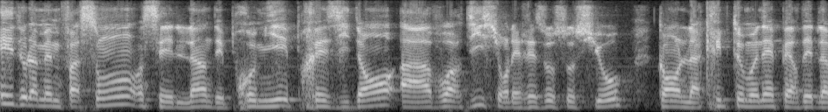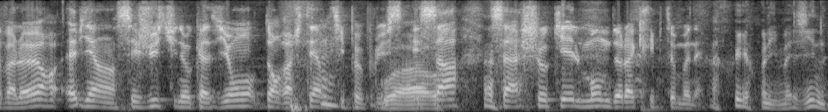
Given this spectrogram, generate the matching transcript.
Et de la même façon, c'est l'un des premiers présidents à avoir dit sur les réseaux sociaux, quand la crypto-monnaie perdait de la valeur, eh bien, c'est juste une occasion d'en racheter un petit peu plus. Et ça, ça a choqué le monde de la crypto-monnaie. Oui, on l'imagine.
